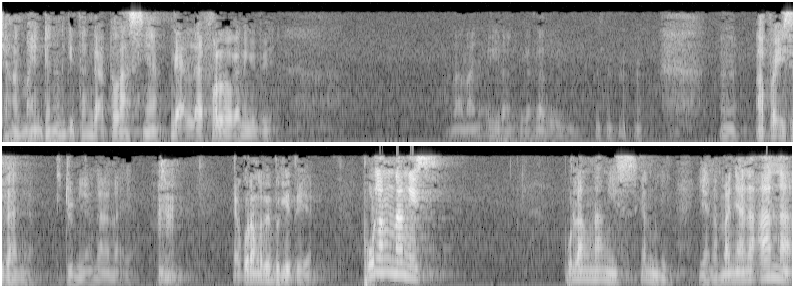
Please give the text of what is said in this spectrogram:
jangan main dengan kita nggak kelasnya nggak level kan gitu anak-anaknya hilang tinggal satu ini apa istilahnya di dunia anak-anak ya? Ya kurang lebih begitu ya. Pulang nangis. Pulang nangis kan begitu. Ya namanya anak-anak.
